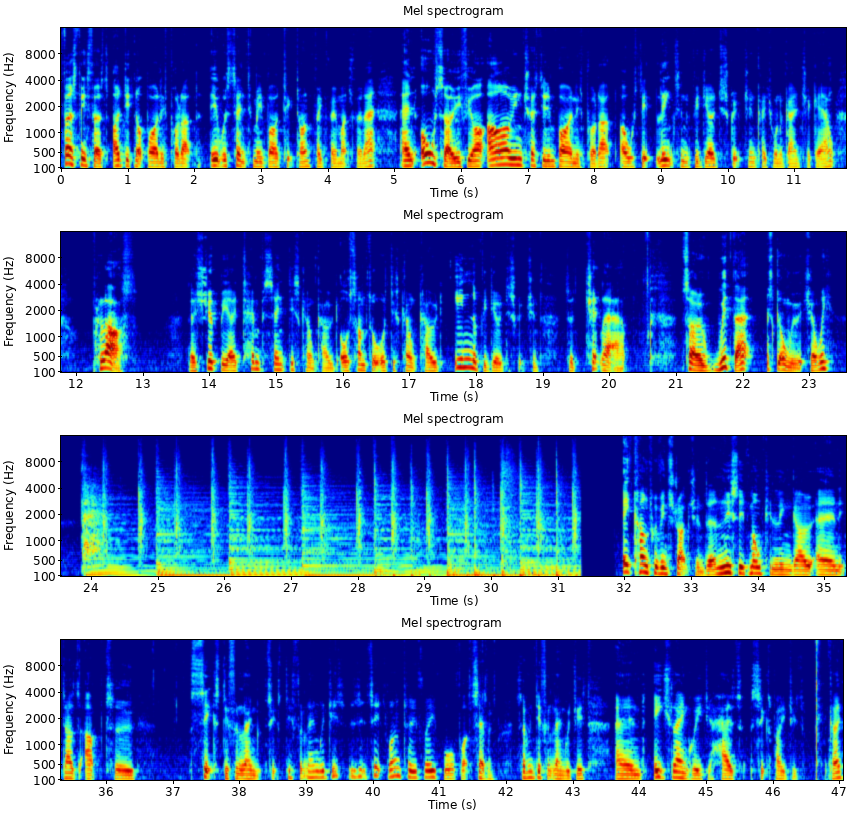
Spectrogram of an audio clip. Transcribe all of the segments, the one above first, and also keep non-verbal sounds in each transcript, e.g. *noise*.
first things first, I did not buy this product. It was sent to me by TickTime. Thank you very much for that. And also, if you are, are interested in buying this product, I will stick links in the video description in case you want to go and check it out. Plus, there should be a 10% discount code or some sort of discount code in the video description. So check that out. So with that, let's get on with it, shall we? It comes with instructions and this is multilingo and it does up to six different languages. Six different languages? Is it six? One, two, three, four, five, seven. Seven different languages and each language has six pages. Okay,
